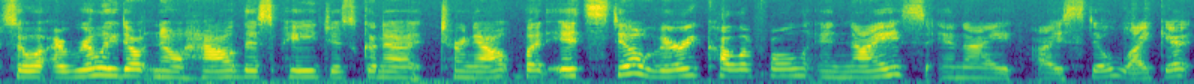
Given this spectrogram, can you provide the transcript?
so I really don't know how this page is going to turn out, but it's still very colorful and nice, and I, I still like it.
